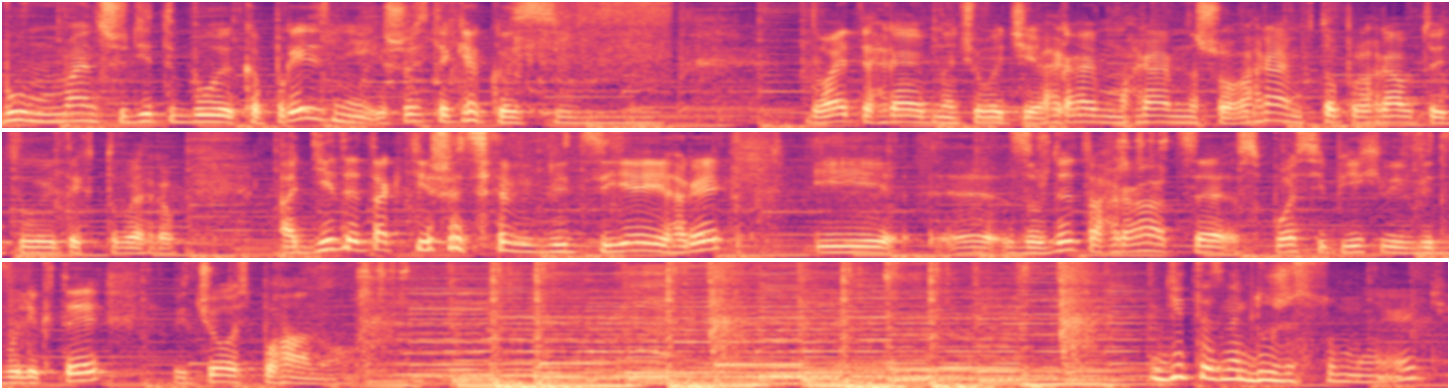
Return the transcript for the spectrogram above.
Був момент, що діти були капризні і щось таке якось. Давайте граємо на чувачі. Граємо, граємо на що? Граємо, хто програв, той цілий тих, хто виграв. А діти так тішаться від цієї гри. І е, завжди та гра це спосіб їх відволікти від чогось поганого. Діти з ним дуже сумують.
